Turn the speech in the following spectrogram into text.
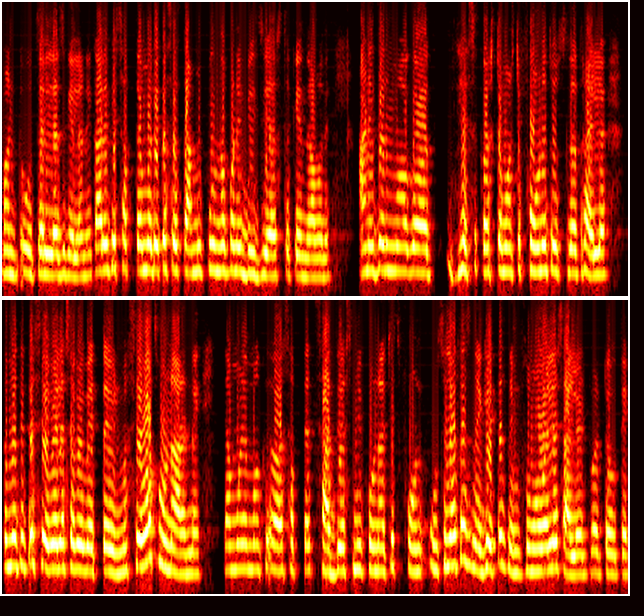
पण उचललाच गेला नाही. कारण की सप्त्यामध्ये कसं असतं आम्ही पूर्णपणे बिझी असतो केंद्रामध्ये. आणि जर मग हे कस्टमरचे फोनच उचलत राहिलं तर मग तिथे सेवेला सगळं व्यत्यय होईल. मग सेवाच होणार नाही. त्यामुळे मग सप्त्यात सात दिवस मी कोणाचेच फोन उचलतच नाही घेतच नाही. मोबाईलला सायलेंटवर ठेवते.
